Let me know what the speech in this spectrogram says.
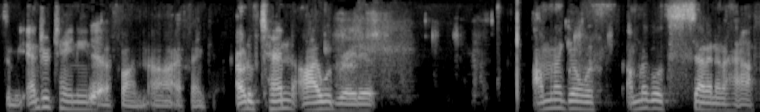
it's going to be entertaining Yeah. and fun uh, i think out of 10 i would rate it i'm going to go with i'm going to go with seven and a half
